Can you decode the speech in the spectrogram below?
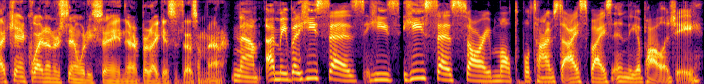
I can't quite understand what he's saying there, but I guess it doesn't matter. No, I mean, but he says he's he says sorry multiple times to Ice Spice in the apology.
